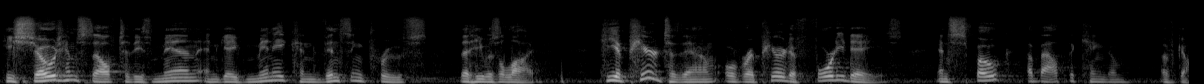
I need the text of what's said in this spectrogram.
he showed himself to these men and gave many convincing proofs that he was alive. He appeared to them over a period of 40 days and spoke about the kingdom of God.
